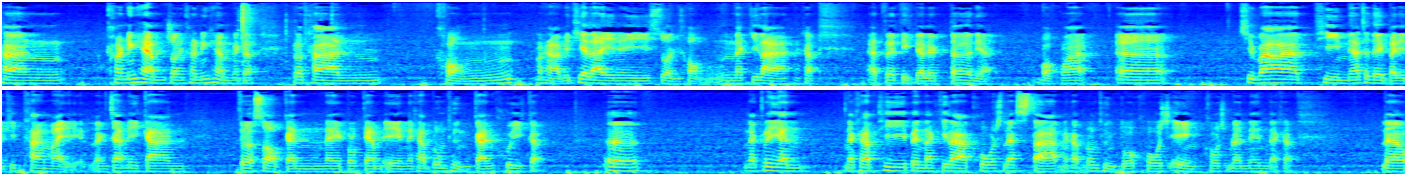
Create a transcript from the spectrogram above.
ทาง Cunningham John Cunningham นะครับประธานของมหาวิทยาลัยในส่วนของนักกีฬานะครับ athletic director เนี่ย บอกว่าเอ่อคิดว่าทีมน่าจะเดินไปในทิศทางใหม่ หลังจากมีการ ตรวจสอบกันในโปรแกรมเองนะครับ รวมถึงการคุยกับนักเรียนนะครับที่เป็นนักกีฬาโค้ชและสตาฟนะครับรวมถึงตัวโค้ชเองโค้ชบรันเนนนะครับ แล้ว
